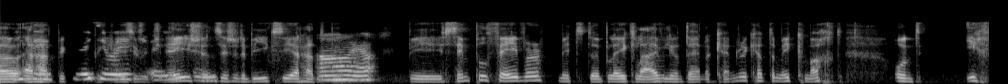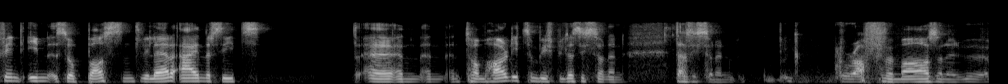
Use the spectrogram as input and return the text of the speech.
Äh, er hat bei Crazy, bei Crazy Rich, Rich Asians ist er dabei gewesen. Er hat ah, bei, ja. bei Simple Favor mit der Blake Lively und Dana Kendrick hat er mitgemacht. Und ich finde ihn so passend, weil er einerseits äh, ein, ein, ein, Tom Hardy zum Beispiel, das ist so ein, das ist so ein gruffer Mann, so ein uh,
